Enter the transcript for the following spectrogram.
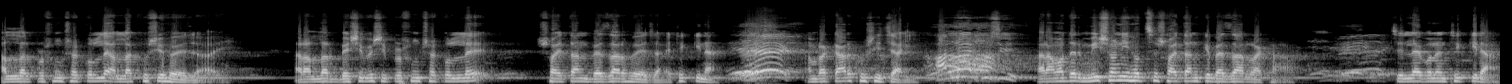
আল্লাহর প্রশংসা করলে আল্লাহ খুশি হয়ে যায়। আর আল্লাহর বেশি বেশি প্রশংসা করলে শয়তান বেজার হয়ে যায়। ঠিক কিনা? আমরা কার খুশি চাই? আল্লাহর খুশি। আর আমাদের মিশনই হচ্ছে শয়তানকে বেজার রাখা। চিল্লায় বলেন ঠিক কিনা?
